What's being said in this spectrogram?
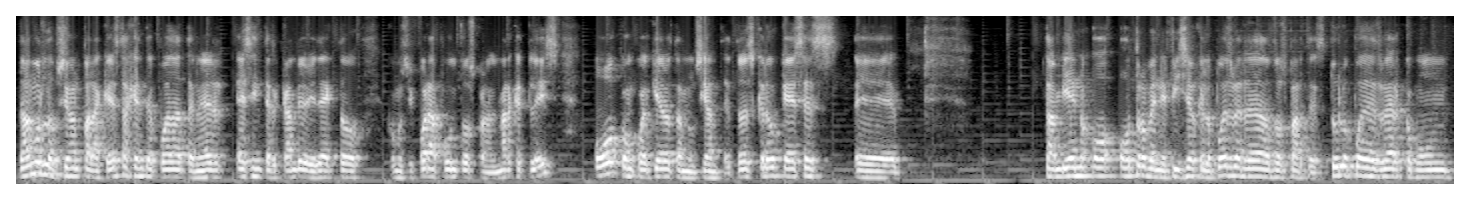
damos la opción para que esta gente pueda tener ese intercambio directo como si fuera puntos con el marketplace o con cualquier otro anunciante. Entonces, creo que ese es eh, también otro beneficio que lo puedes ver de las dos partes. Tú lo puedes ver como un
